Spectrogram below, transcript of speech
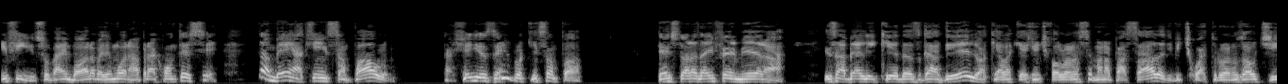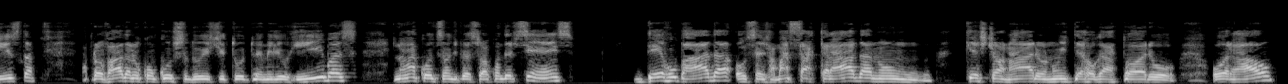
enfim, isso vai embora, vai demorar para acontecer. Também aqui em São Paulo, tá cheio de exemplo aqui em São Paulo. Tem a história da enfermeira Isabelle Quedas Gadelho, aquela que a gente falou na semana passada, de 24 anos autista, aprovada no concurso do Instituto Emílio Ribas, na condição de pessoa com deficiência, derrubada, ou seja, massacrada num questionário, num interrogatório oral,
